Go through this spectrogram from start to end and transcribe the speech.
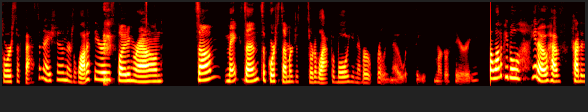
source of fascination. There's a lot of theories floating around. Some make sense. Of course, some are just sort of laughable. You never really know with these murder theories. A lot of people, you know, have tried to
